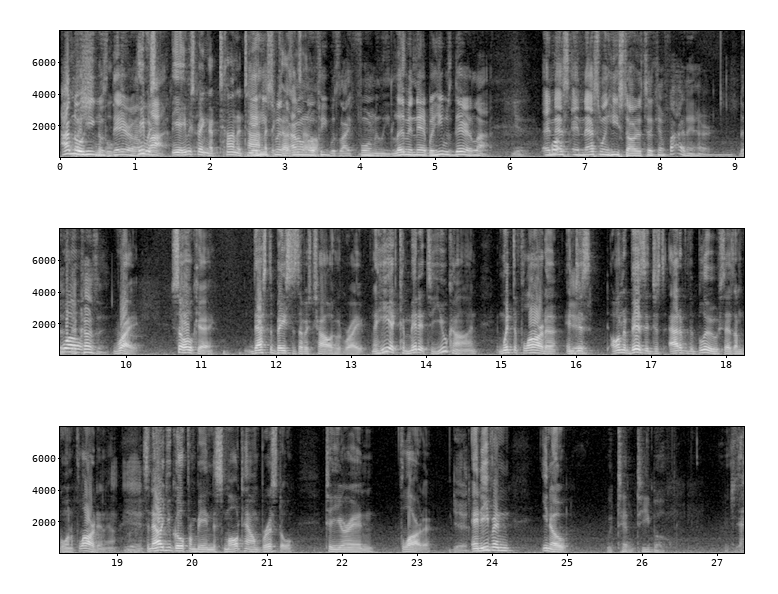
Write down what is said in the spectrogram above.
I know he was there a He was. lot. Yeah, he was spending a ton of Yeah, time he at the spent, cousin's I don't know if he was like formally living there, but he was there a lot. Yeah. And Well- that's and that's when he started to confide in her, the, the cousin. Right. So okay, that's the basis of his childhood, right? Now he had committed to UConn and went to Florida and Yeah. just on a visit, just out of the blue, says I'm going to Florida now. Yeah. So now you go from being in the small town Bristol to you're in Florida. Yeah. And even, you know, with Tim Tebow, which is an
